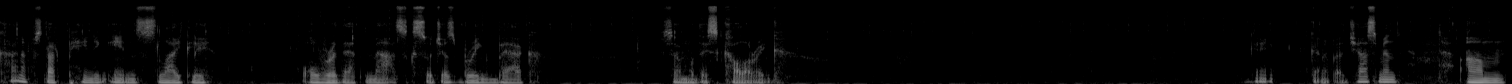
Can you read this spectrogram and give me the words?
kind of start painting in slightly over that mask. So just bring back some of this coloring kind of adjustment. Um,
